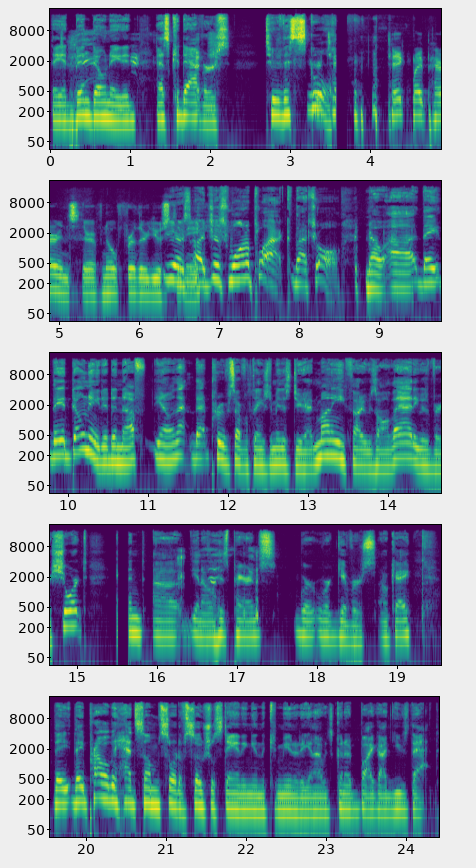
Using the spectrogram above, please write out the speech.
They had been donated as cadavers to this school. Take my parents. They're of no further use yes, to me. I just want a plaque. That's all. No, uh, they they had donated enough, you know, and that that proved several things to me. This dude had money. He thought he was all that. He was very short, and uh, you know, his parents were were givers. Okay, they they probably had some sort of social standing in the community, and I was going to, by God, use that.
